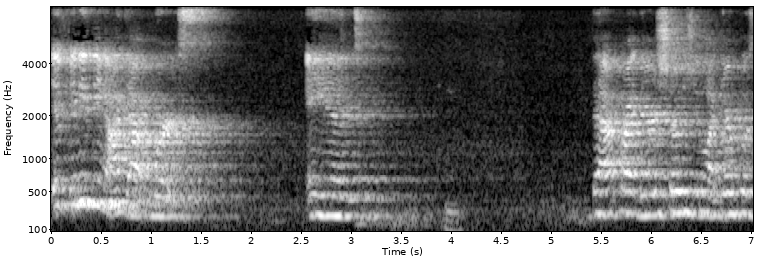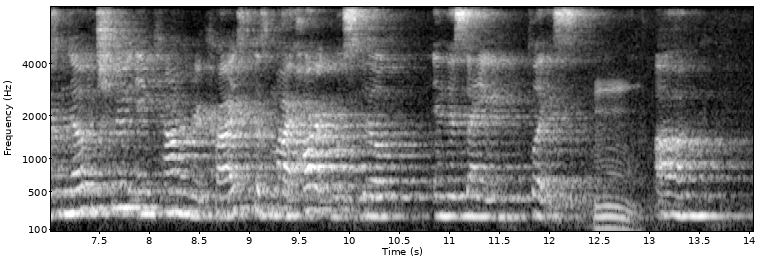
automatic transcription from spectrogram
If anything, I got worse. And that right there shows you like there was no true encounter with Christ because my heart was still in the same place. Mm. Um,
